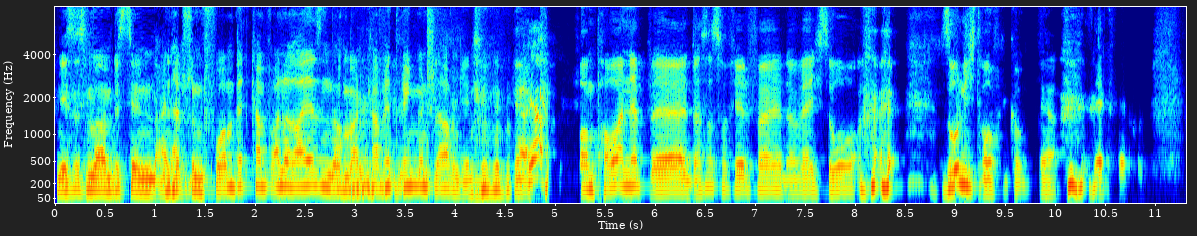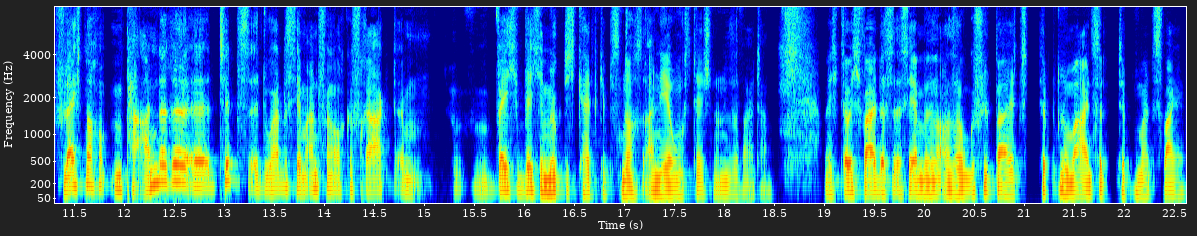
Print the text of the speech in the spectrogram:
nächstes Mal ein bisschen eineinhalb Stunden vor dem Wettkampf anreisen, nochmal einen Kaffee trinken und schlafen gehen. Ja, ja. vom Powernap, äh, das ist auf jeden Fall, da wäre ich so, so nicht drauf gekommen. Ja, sehr, sehr cool. Vielleicht noch ein paar andere äh, Tipps. Du hattest ja am Anfang auch gefragt, ähm, welche, welche Möglichkeit gibt es noch, Ernährungstechnik und so weiter. Und ich glaube, ich war, das ist ja immer unser Gefühl bei Tipp Nummer eins und Tipp Nummer zwei.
